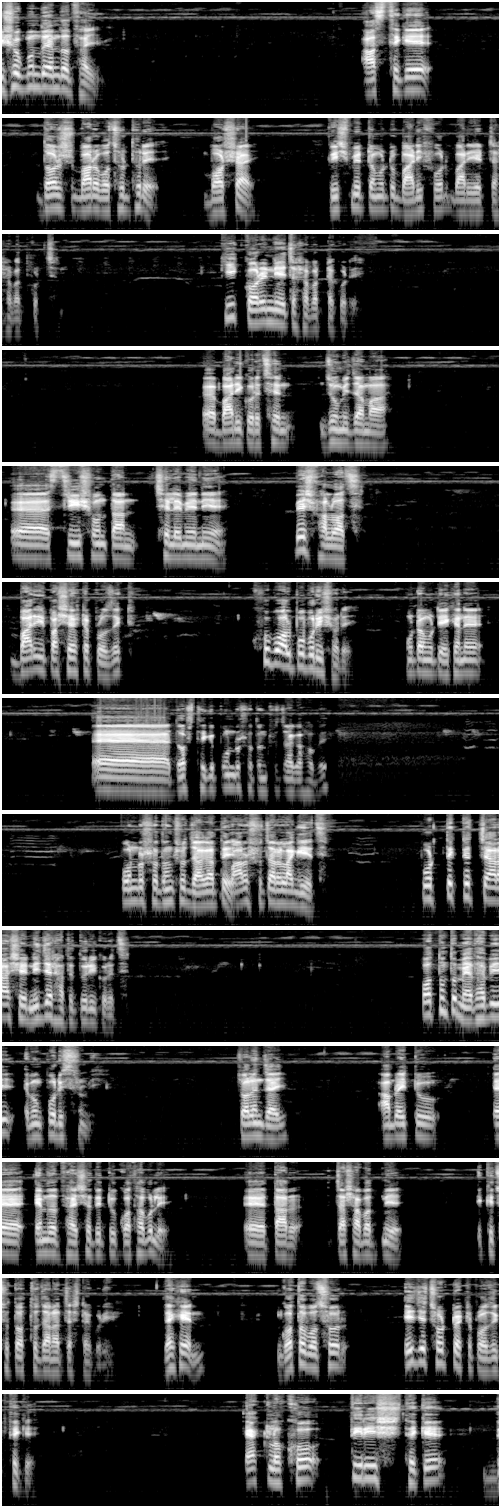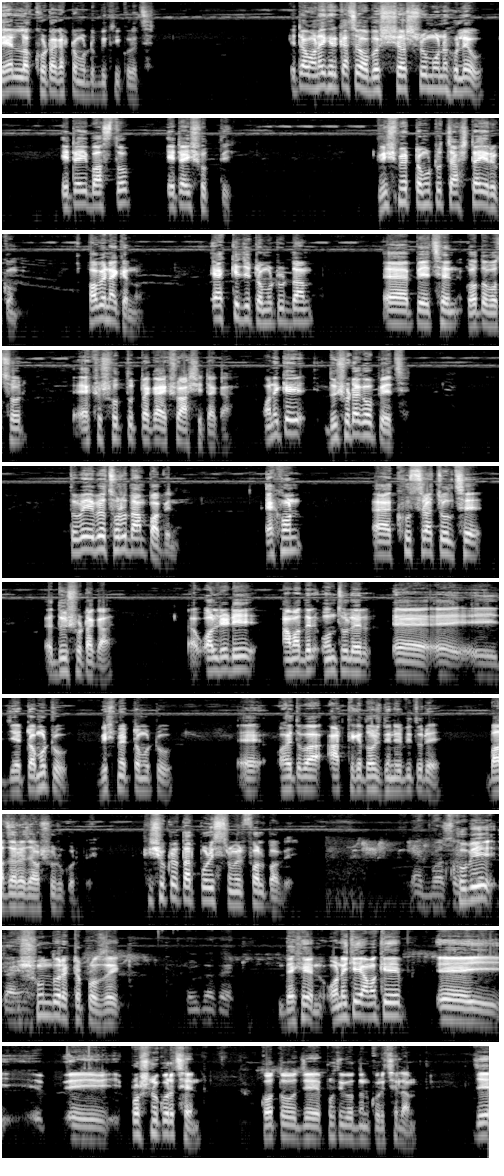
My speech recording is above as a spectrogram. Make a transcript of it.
কৃষক বন্ধু এমদাদ ভাই, আজ থেকে দশ বারো বছর ধরে বর্ষায় গ্রীষ্মের টমেটো বাড়ি ফোর বাড়ি এর চাষাবাদ করছেন। কি করেননি এই চাষাবাদটা করে? বাড়ি করেছেন, জমি জামা স্ত্রী, সন্তান, ছেলে মেয়ে নিয়ে বেশ ভালো আছে বাড়ির পাশে একটা প্রজেক্ট খুব অল্প পরিসরে মোটামুটি এখানে দশ থেকে পনেরো শতাংশ জায়গা হবে। পনেরো শতাংশ জায়গাতে বারোশো চারা লাগিয়েছে। প্রত্যেকটা চারা সে নিজের হাতে তৈরি করেছে। অত্যন্ত মেধাবী এবং পরিশ্রমী। চলেন যাই, আমরা একটু এমদাদ ভাইয়ের সাথে একটু কথা বলে তার চাষাবাদ নিয়ে কিছু তথ্য জানার চেষ্টা করি। দেখেন, গত বছর এই যে ছোট্ট একটা প্রজেক্ট থেকে এক লক্ষ তিরিশ থেকে দেড় লক্ষ টাকার টমেটো বিক্রি করেছে এটা অনেকের কাছে অবিশ্বাস্য মনে হলেও এটাই বাস্তব, এটাই সত্যি। গ্রীষ্মের টমেটো চাষটাই এরকম। হবে না কেন? এক কেজি টমেটোর দাম পেয়েছেন গত বছর একশো সত্তর টাকা, একশো আশি টাকা। অনেকে দুশো টাকাও পেয়েছে। তবে এবছরও দাম পাবেন। এখন খুচরা চলছে দুইশো টাকা। অলরেডি আমাদের অঞ্চলের যে টমেটো গ্রীষ্মের টমেটো হয়তোবা আট থেকে দশ দিনের ভিতরে বাজারে যাওয়া শুরু করবে। কৃষকরা তার পরিশ্রমের ফল পাবে। খুবই সুন্দর একটা প্রজেক্ট। দেখেন অনেকেই আমাকে এই এই প্রশ্ন করেছেন গত যে প্রতিবেদন করেছিলাম যে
